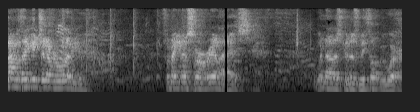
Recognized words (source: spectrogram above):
Like to thank each and every one of you for making us realize we're not as good as we thought we were.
